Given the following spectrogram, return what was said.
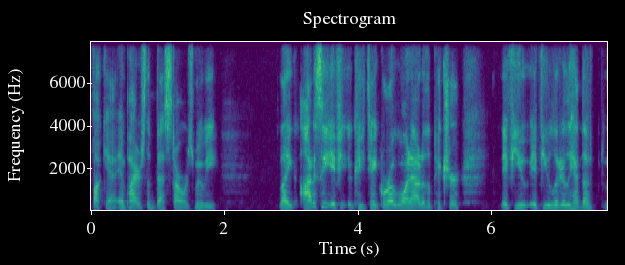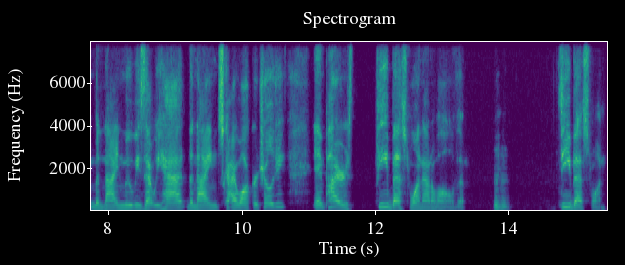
fuck yeah, Empire's the best Star Wars movie. Like honestly, if you, if you take Rogue One out of the picture, if you if you literally had the the nine movies that we had, the nine Skywalker trilogy, Empire's the best one out of all of them. Mm-hmm. The best one.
